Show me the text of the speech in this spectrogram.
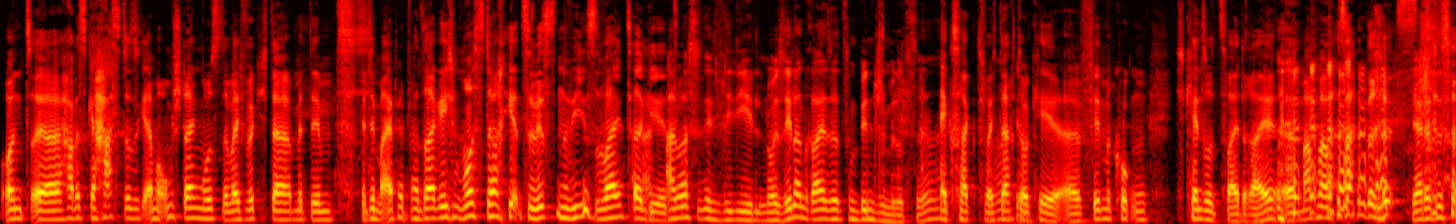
und äh, habe es gehasst, dass ich einmal umsteigen musste, weil ich wirklich da mit dem, mit dem iPad fand, sage, ich muss doch jetzt wissen, wie es weitergeht. Ah, du hast die, die Neuseeland-Reise zum Bingen benutzt, ne? Exakt, weil ich dachte, okay, äh, Filme gucken, ich kenne so zwei, drei, äh, mach mal was anderes. Ja, das ist.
